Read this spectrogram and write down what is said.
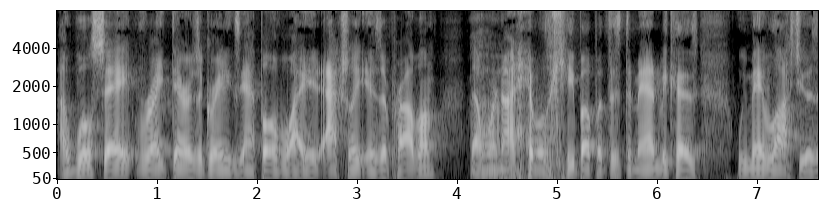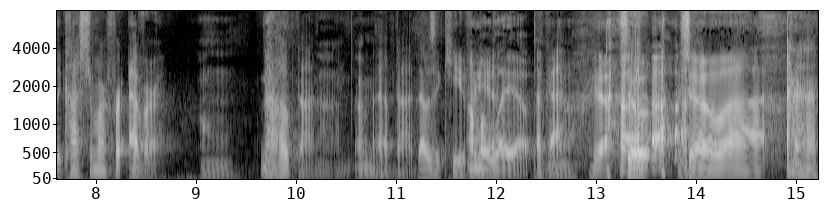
I will say, right there is a great example of why it actually is a problem that we're Uh-huh. not able to keep up with this demand because we may have lost you as a customer forever. No, I hope not. I hope not. That was a cue. For I'm a layup, Okay. you know. Yeah. So so uh,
